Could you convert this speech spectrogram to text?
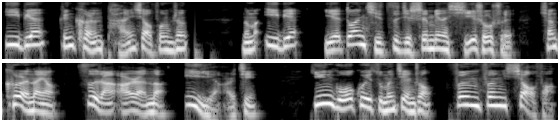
一边跟客人谈笑风生，那么一边也端起自己身边的洗手水，像客人那样自然而然的一饮而尽。英国贵族们见状，纷纷效仿，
